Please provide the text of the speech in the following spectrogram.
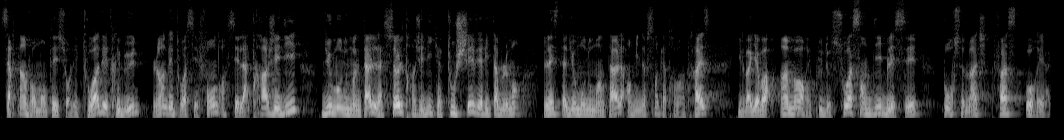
Certains vont monter sur les toits des tribunes, l'un des toits s'effondre, c'est la tragédie du Monumental, la seule tragédie qui a touché véritablement l'Estadio Monumental en 1993. Il va y avoir un mort et plus de 70 blessés pour ce match face au Real.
